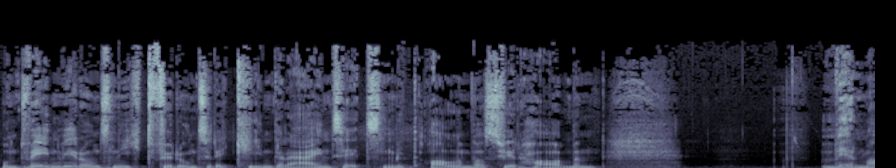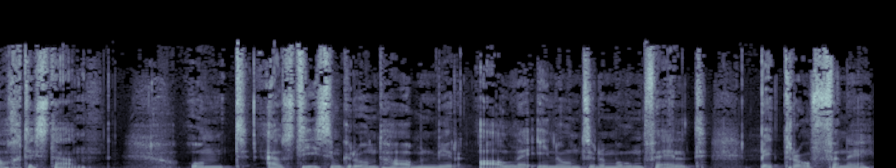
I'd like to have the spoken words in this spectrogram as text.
Und wenn wir uns nicht für unsere Kinder einsetzen mit allem, was wir haben, wer macht es dann? Und aus diesem Grund haben wir alle in unserem Umfeld Betroffene.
